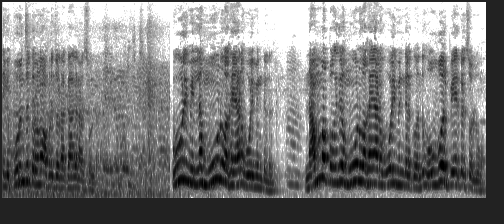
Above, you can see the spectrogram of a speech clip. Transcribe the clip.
நீங்க புரிஞ்சுக்கிறணும் அப்படின்னு சொல்றதுக்காக நான் சொல்றேன். ஊளி மீன்ல மூணு வகையான ஊளி மீன்கள் இருக்கு. நம்ம பகுதியில மூணு வகையான ஊளி மீன்களுக்கு வந்து ஒவ்வொரு பேர்கள் சொல்லுவோம்.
